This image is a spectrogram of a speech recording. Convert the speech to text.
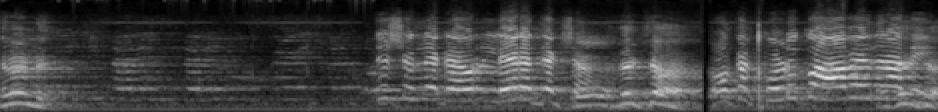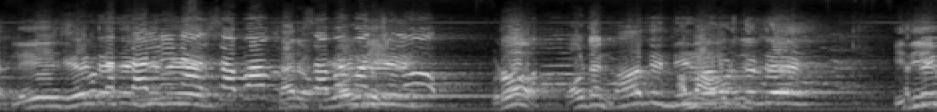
వినండి. ఎవరు లేరు అధ్యక్ష? అధ్యక్ష. ఒక కొడుకు ఆవేదన అధ్యక్ష. సభ ఇది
